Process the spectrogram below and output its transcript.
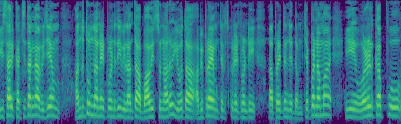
ఈసారి ఖచ్చితంగా విజయం అందుతుందనేటువంటిది వీళ్ళంతా భావిస్తున్నారు. యువత అభిప్రాయం తెలుసుకునేటువంటి ప్రయత్నం చేద్దాం. చెప్పండి అమ్మా ఈ వరల్డ్ కప్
